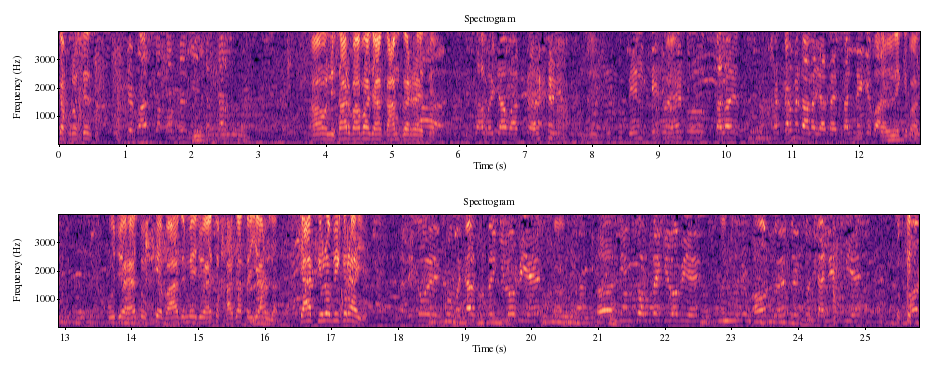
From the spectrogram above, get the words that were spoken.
का प्रोसेस उसके बाद का प्रोसेस ये शक्कर हाँ वो निसार बाबा जहाँ काम कर रहे थे। हाँ, भैया बात कर रहे हाँ, हैं जी। जी उसको बेल के जो है तो तला शक्कर में डाला जाता है तलने के बाद। तलने के बाद। वो जो है तो उसके बाद में जो है तो खाजा तैयार हो जाता है। क्या किलो बिक रहा है ये? अभी तो एक सौ पचास रूपए किलो भी है। तीन सौ रूपए किलो भी है। अच्छा। और जो है तो एक सौ चालीस भी है। तो किस और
